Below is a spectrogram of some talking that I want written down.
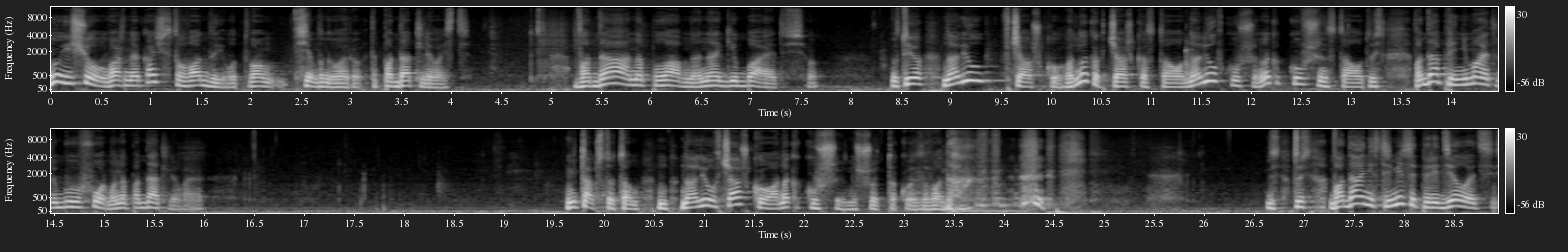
Ну еще важное качество воды, вот вам всем говорю, это податливость. Вода, она плавная, она огибает все. Вот ее налил в чашку, она как чашка стала, налил в кувшин, она как кувшин стала. То есть вода принимает любую форму, она податливая. Не так, что там налил в чашку, а она как кувшин. Ну что это такое за вода? То есть вода не стремится переделать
